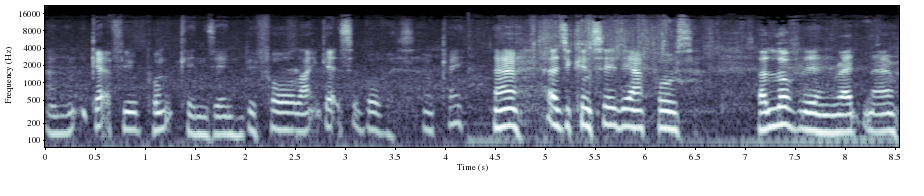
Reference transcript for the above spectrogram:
and get a few pumpkins in before that gets above us okay? Now as you can see the apples are lovely and red now.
